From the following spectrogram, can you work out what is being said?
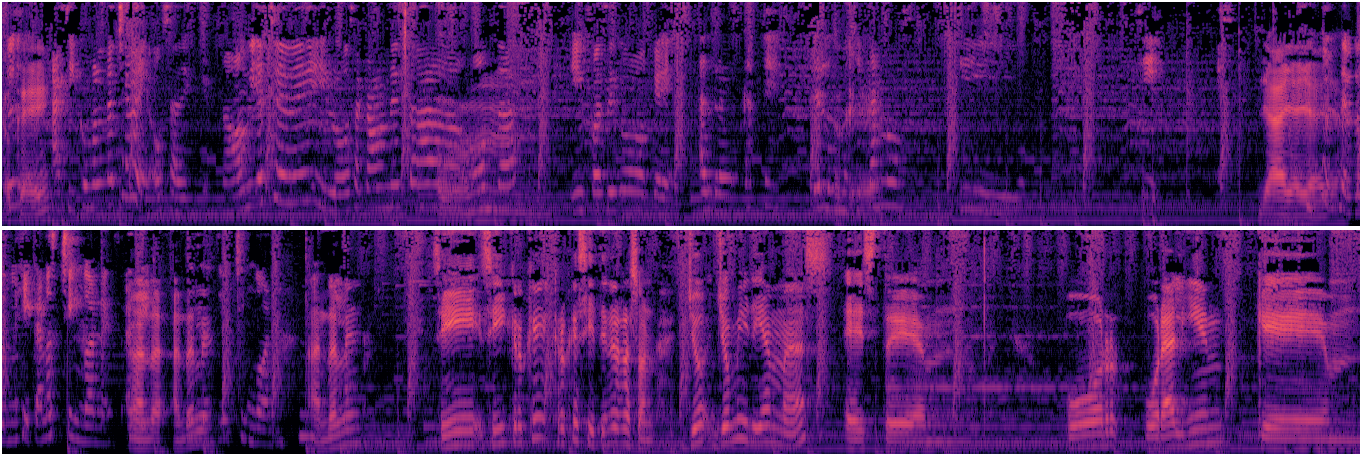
Entonces. Así como el HB, o sea, de que no había HB y luego sacaron esta Oh. onda y fue así como que al rescate de los mexicanos y. Sí, Ya, ya, ya, de ya. los mexicanos chingones. Anda- ándale. Chingón. Ándale. Sí, sí, creo que, creo que sí, tienes razón. Yo, yo me iría más, este, mm, por, por alguien que, mm,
